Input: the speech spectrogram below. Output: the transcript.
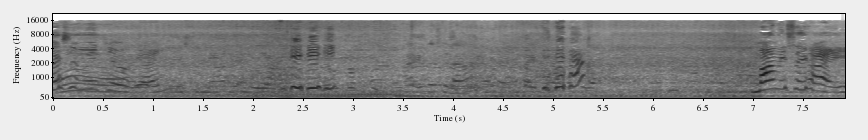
Nice to meet you again. Mommy, say hi.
